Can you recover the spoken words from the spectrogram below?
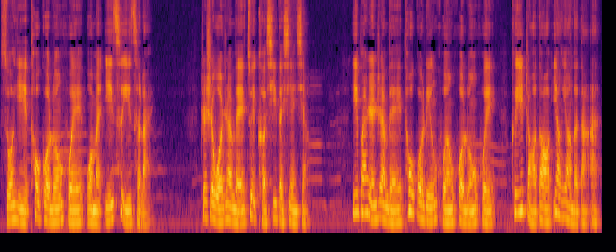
所以，透过轮回，我们一次一次来，这是我认为最可惜的现象。一般人认为，透过灵魂或轮回可以找到样样的答案。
